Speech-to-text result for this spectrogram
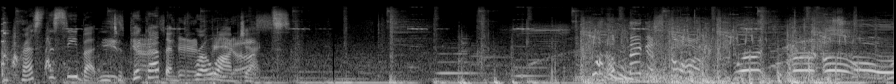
Press the C button These to pick up and throw beat us. objects. What a mega score! What? Uh, all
